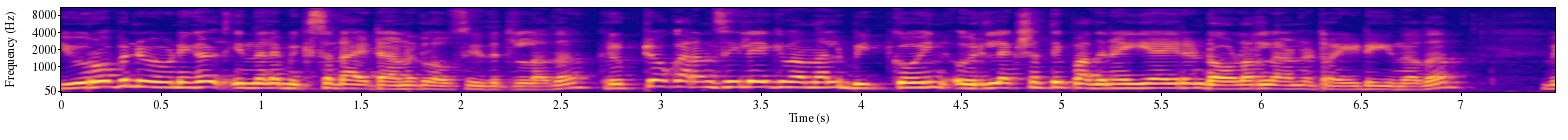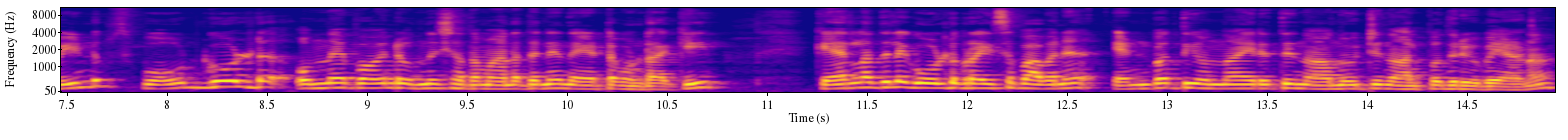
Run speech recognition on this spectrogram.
യൂറോപ്യൻ വിപണികൾ ഇന്നലെ മിക്സഡ് ആയിട്ടാണ് ക്ലോസ് ചെയ്തിട്ടുള്ളത്. ക്രിപ്റ്റോ കറൻസിയിലേക്ക് വന്നാൽ ബിറ്റ്കോയിൻ ഒരു ലക്ഷത്തി പതിനയ്യായിരം ഡോളറിലാണ് ട്രേഡ് ചെയ്യുന്നത്. വീണ്ടും സ്പോട്ട് ഗോൾഡ് ഒന്ന് പോയിന്റ് ഒന്ന് ശതമാനത്തിന്റെ നേട്ടമുണ്ടാക്കി. കേരളത്തിലെ ഗോൾഡ് പ്രൈസ് പവന് എൺപത്തി ഒന്നായിരത്തി നാനൂറ്റി നാൽപ്പത് രൂപയാണ്.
